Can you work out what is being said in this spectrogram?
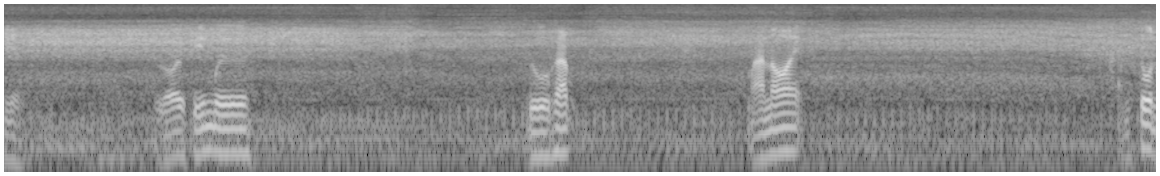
เนี่ยรอยฝีมือ ดูครับมาน้อยต้น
